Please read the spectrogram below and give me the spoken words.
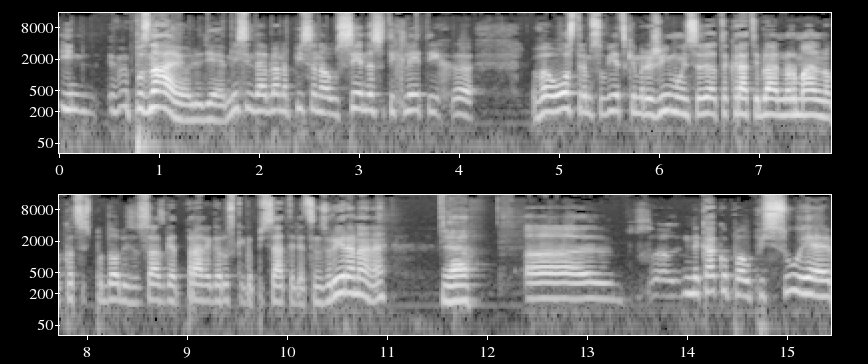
in poznajo jo ljudje. Mislim, da je bila napisana v 70-ih letih uh, v ostrem sovjetskem režimu in seveda takrat je bila normalno, kot se spodobi za vsakega pravega ruskega pisatelja, cenzurirana. Ne? Ja. Uh, nekako pa opisuje,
